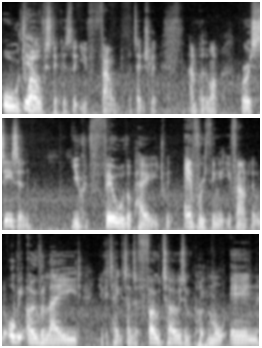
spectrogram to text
all 12 stickers that you've found potentially and put them on. Whereas season, you could fill the page with everything that you found. It would all be overlaid. You could take tons of photos and put them all in.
